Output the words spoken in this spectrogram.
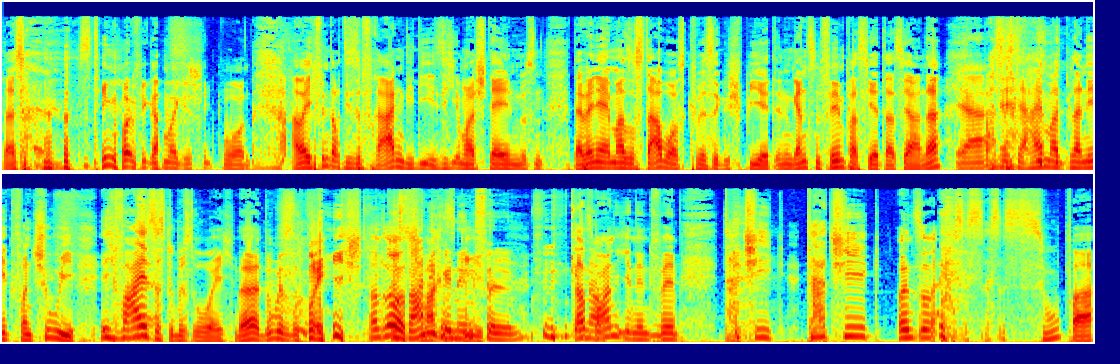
Da ist das Ding häufiger mal geschickt worden. Aber ich finde auch diese Fragen, die die sich immer stellen müssen. Da werden ja immer so Star Wars-Quizze gespielt. In dem ganzen Film passiert das ja, ne? Ja. Was ist der Heimatplanet von Chewie? Ich weiß es, du bist ruhig, ne? Du bist ruhig. Und los, das war nicht in den Glied. Film. Das Genau. war nicht in den Film. Tachik, Tachik und so. Das ist, das ist super.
